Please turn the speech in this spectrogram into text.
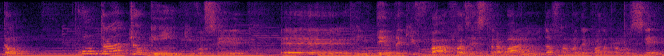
Então, contrate alguém que você é, entenda que vá fazer esse trabalho da forma adequada para você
